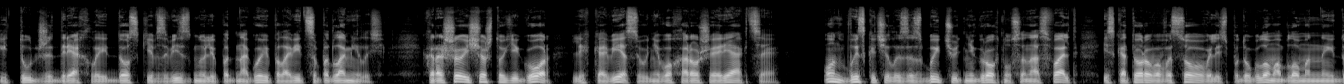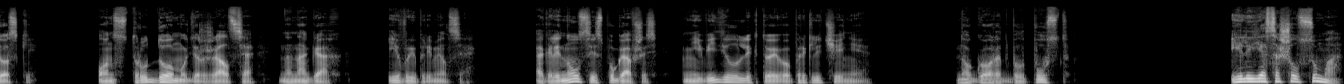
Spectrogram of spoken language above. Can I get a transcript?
И тут же дряхлые доски взвизгнули под ногой, и половица подломилась. Хорошо еще, что Егор — легковес, и у него хорошая реакция. Он выскочил из избы, чуть не грохнулся на асфальт, из которого высовывались под углом обломанные доски. Он с трудом удержался на ногах и выпрямился. Оглянулся, испугавшись, не видел ли кто его приключения. Но город был пуст. Или я сошел с ума?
